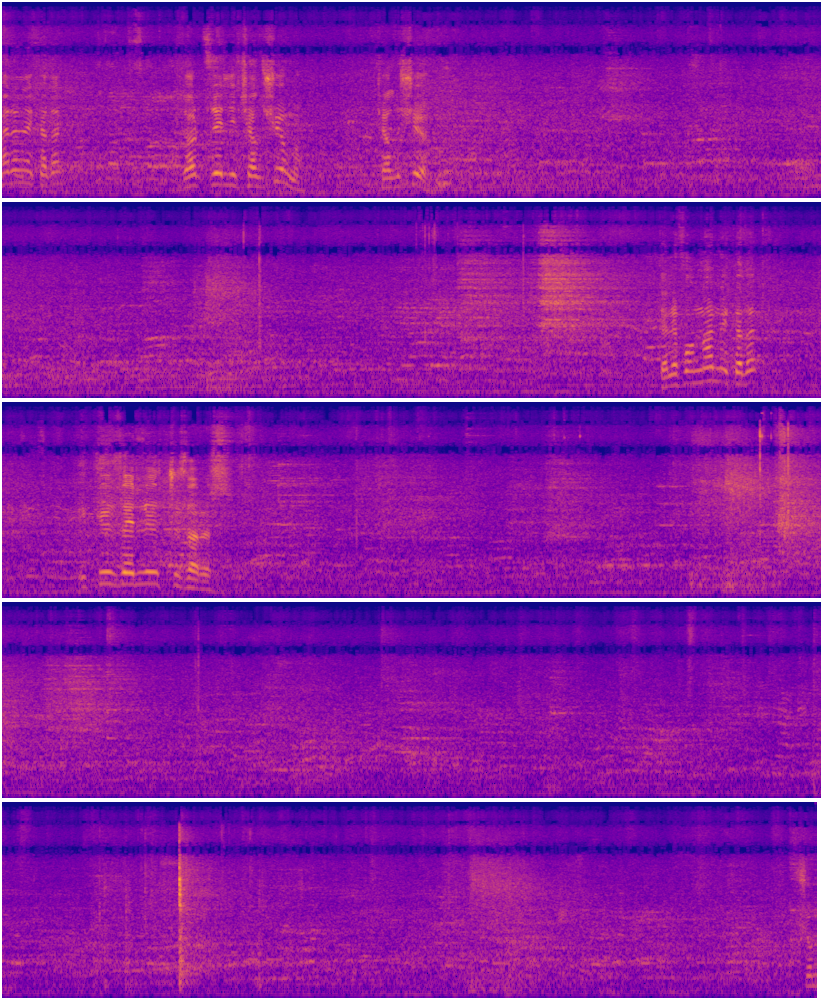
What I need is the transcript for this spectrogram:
Kamera ne kadar? 450 çalışıyor mu? Çalışıyor. Telefonlar ne kadar? 250-300 arası.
